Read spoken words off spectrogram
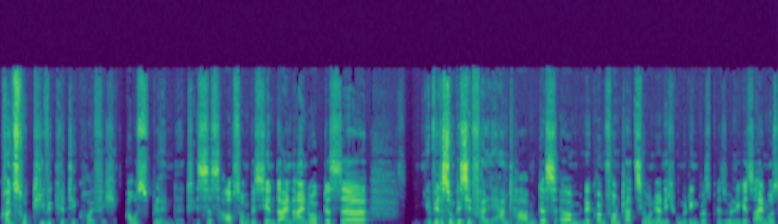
konstruktive Kritik häufig ausblendet. Ist das auch so ein bisschen dein Eindruck, dass äh, wir das so ein bisschen verlernt haben, dass ähm, eine Konfrontation ja nicht unbedingt was Persönliches sein muss.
